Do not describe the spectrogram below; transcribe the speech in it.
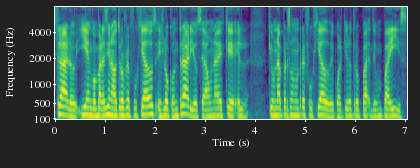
Claro, y en comparación a otros refugiados es lo contrario, o sea, una vez que, el, que una persona, un refugiado de cualquier otro de un país,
